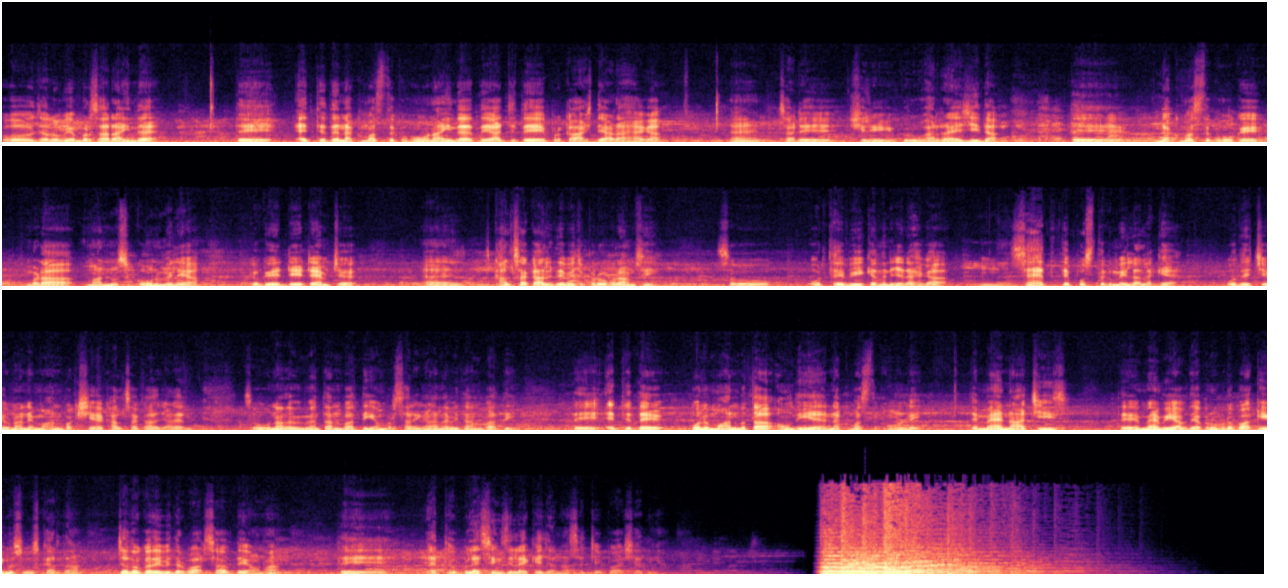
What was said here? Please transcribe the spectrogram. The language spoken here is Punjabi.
ਉਹ ਜਦੋਂ ਵੀ ਅੰਮ੍ਰਿਤਸਰ ਆਇਂਦਾ ਹੈ ਤੇ ਇੱਥੇ ਤੇ ਨਕਮਸਤਕ ਹੋਣ ਆਇਂਦਾ ਤੇ ਅੱਜ ਤੇ ਪ੍ਰਕਾਸ਼ ਦਿਹਾੜਾ ਹੈਗਾ, ਹੈ, ਸਾਡੇ ਸ੍ਰੀ ਗੁਰੂ ਹਰਿਰਾਏ ਜੀ ਦਾ ਤੇ ਨਕਮਸਤਕ ਹੋ ਕੇ ਬੜਾ ਮਨ ਨੂੰ ਸਕੂਨ ਮਿਲਿਆ ਕਿਉਂਕਿ ਡੇ ਟਾਈਮ 'ਚ ਖਾਲਸਾ ਕਾਲਜ ਦੇ ਵਿੱਚ ਪ੍ਰੋਗਰਾਮ ਸੀ, ਸੋ ਉੱਥੇ ਵੀ ਕਹਿੰਦੇ ਨੇ ਜਿਹੜਾ ਹੈਗਾ ਅਮ, ਸਾਹਿਤ ਤੇ ਪੁਸਤਕ ਮੇਲਾ ਲੱਗਿਆ ਉਹਦੇ 'ਚ ਉਹਨਾਂ ਨੇ ਮਾਣ ਬਖਸ਼ਿਆ ਖਾਲਸਾ ਕਾਲਜ ਵਾਲਿਆਂ ਨੇ। ਸੋ ਉਹਨਾਂ ਦਾ ਵੀ ਮੈਂ ਧੰਨਵਾਦੀ ਅੰਮ੍ਰਿਤਸਰੀ ਵਾਲਿਆਂ ਦਾ ਵੀ ਧੰਨਵਾਦੀ। ਤੇ ਇੱਥੇ ਤੇ ਕੁੱਲ ਮਾਨਵਤਾ ਆਉਂਦੀ ਹੈ ਨਕਮਸਤਕ ਹੋਣ ਲਈ। ਤੇ ਮੈਂ ਨਾ ਚੀਜ਼ ਤੇ ਮੈਂ ਵੀ ਆਪਦੇ ਆਪ ਨੂੰ ਬੜਾ ਭਾਗੀ ਮਹਿਸੂਸ ਕਰਦਾ ਜਦੋਂ ਕਦੇ ਵੀ ਦਰਬਾਰ ਸਾਹਿਬ ਤੇ ਆਉਣਾ ਤੇ ਇੱਥੋਂ ਬਲੇਸਿੰਗਸ ਲੈ ਕੇ ਜਾਣਾ ਸੱਚੇ ਪਾਤਸ਼ਾਹ ਦੀਆਂ।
